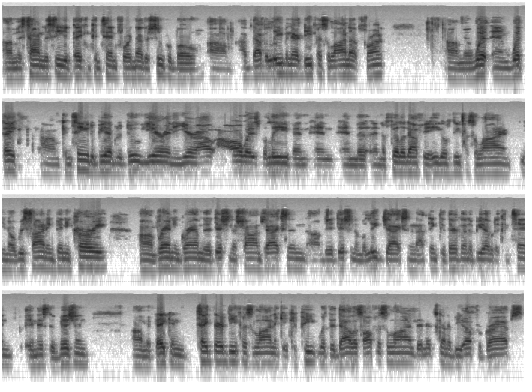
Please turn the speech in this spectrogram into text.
Um, it's time to see if they can contend for another Super Bowl. Um, I, I, believe in their defensive line up front, um, and what and what they um, continue to be able to do year in and year out. I always believe in in in the in the Philadelphia Eagles defensive line. You know, resigning Vinny Curry, um, Brandon Graham, the addition of Sean Jackson, um, the addition of Malik Jackson. And I think that they're going to be able to contend in this division. Um, if they can take their defensive line and can compete with the Dallas offensive line, then it's going to be up for grabs.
